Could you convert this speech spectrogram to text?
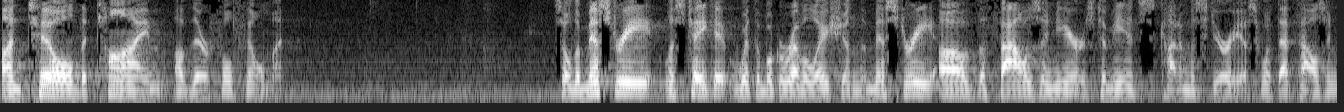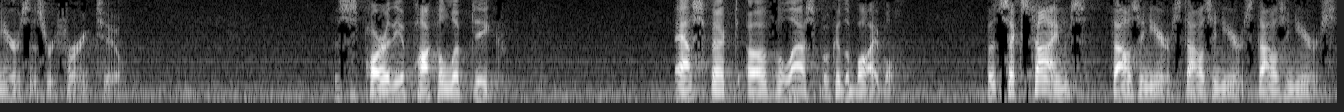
until the time of their fulfillment. So, the mystery, let's take it with the book of Revelation. The mystery of the thousand years. To me, it's kind of mysterious what that thousand years is referring to. This is part of the apocalyptic aspect of the last book of the Bible. But six times, thousand years, thousand years, thousand years.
